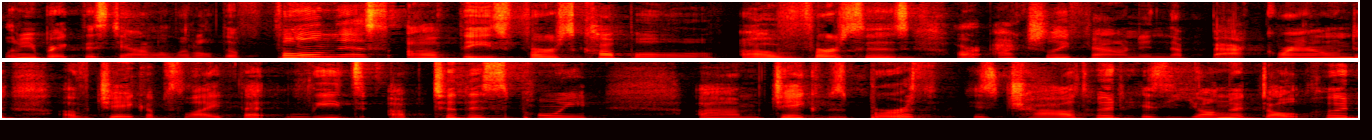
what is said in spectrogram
Let me break this down a little. The fullness of these first couple of verses are actually found in the background of Jacob's life that leads up to this point. Um, Jacob's birth, his childhood, his young adulthood,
